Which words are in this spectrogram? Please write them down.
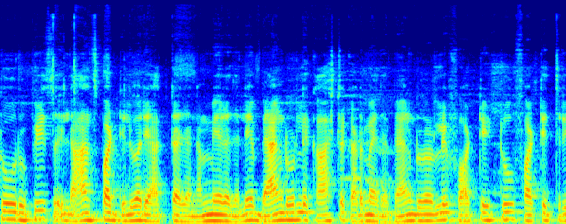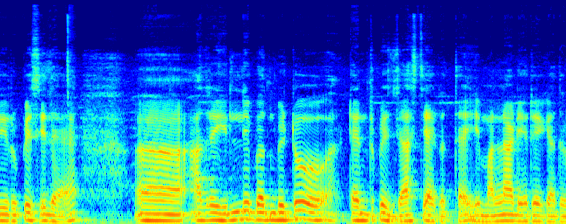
ಟೂ ರುಪೀಸ್ ಇಲ್ಲಿ ಆನ್ ಸ್ಪಾಟ್ ಡೆಲಿವರಿ ಆಗ್ತಾ ಇದೆ ನಮ್ಮ ಏರಿಯಾದಲ್ಲಿ. ಬ್ಯಾಂಗ್ಳೂರಲ್ಲಿ ಕಾಸ್ಟ್ ಕಡಿಮೆ ಇದೆ. ಬ್ಯಾಂಗ್ಳೂರಲ್ಲಿ forty two forty three rupees ಇದೆ. ಆದರೆ ಇಲ್ಲಿ ಬಂದುಬಿಟ್ಟು ಟೆನ್ ರುಪೀಸ್ ಜಾಸ್ತಿ ಆಗುತ್ತೆ. ಈ ಮಲೆನಾಡು ಏರಿಯಾಗೆ ಅದು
